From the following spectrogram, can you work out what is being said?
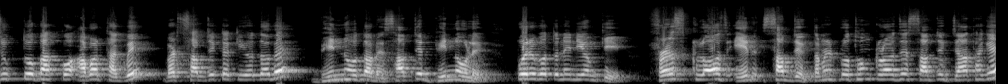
যুক্ত বাক্য আবার থাকবে বাট সাবজেক্টটা কি হতে হবে? ভিন্ন হতে হবে সাবজেক্ট ভিন্ন হলে। পরিবর্তনের নিয়ম কি? ফার্স্ট ক্লজ এর সাবজেক্ট তার মানে প্রথম ক্লজের সাবজেক্ট যা থাকে,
